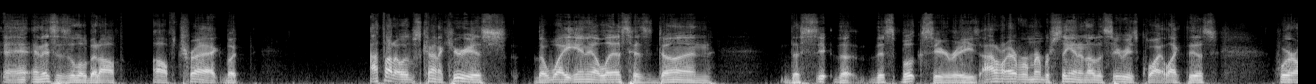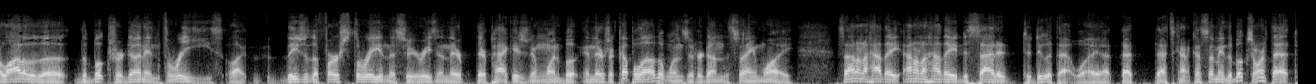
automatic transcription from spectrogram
and this is a little bit off off track, but I thought it was kind of curious the way NLS has done the the this book series. I don't ever remember seeing another series quite like this, where a lot of the the books are done in threes. Like these are the first three in the series, and they're they're packaged in one book. And there's a couple of other ones that are done the same way. So I don't know how they I don't know how they decided to do it that way. That that's kind of because I mean the books aren't that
